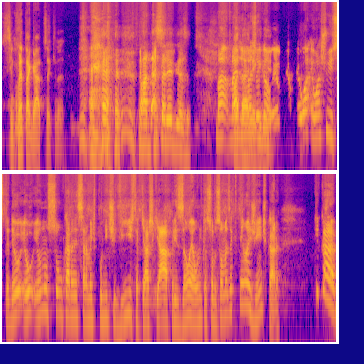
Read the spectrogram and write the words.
50 gatos aqui, né? para dar essa leveza. Mas, mas, mas. Igão, eu, eu, eu acho isso, entendeu? Eu, eu não sou um cara necessariamente punitivista que acha que ah, a prisão é a única solução, mas é que tem uma gente, cara. Que, cara,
